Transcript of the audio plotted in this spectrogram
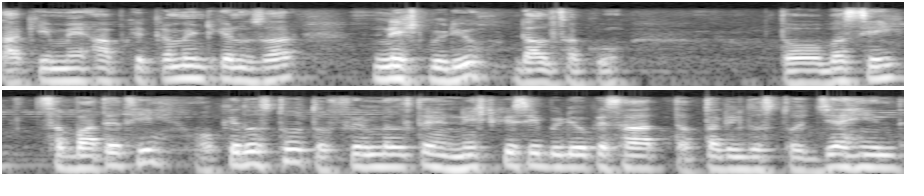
ताकि मैं आपके कमेंट के अनुसार नेक्स्ट वीडियो डाल सकूँ। तो बस यही सब बातें थी। ओके दोस्तों तो फिर मिलते हैं नेक्स्ट किसी वीडियो के साथ। तब तक दोस्तों, जय हिंद,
